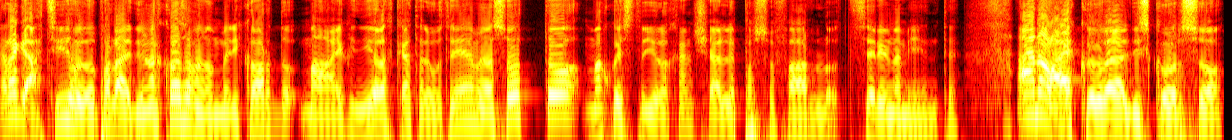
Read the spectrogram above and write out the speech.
Ragazzi, io volevo parlare di una cosa ma non mi ricordo mai, quindi io la scarta devo tenermela sotto, ma questo io lo cancello e posso farlo serenamente. Ah no, ecco dove era il discorso.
